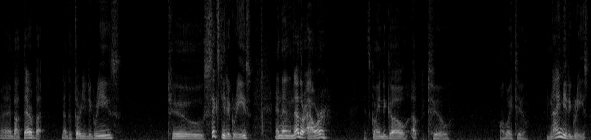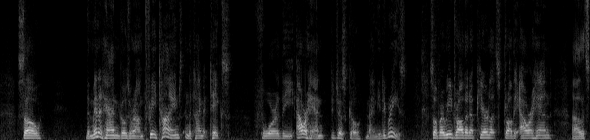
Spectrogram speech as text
uh, about there, but another 30 degrees to 60 degrees. And then another hour, it's going to go up to all the way to 90 degrees. So the minute hand goes around three times in the time it takes for the hour hand to just go 90 degrees. So if I redraw that up here, let's draw the hour hand. Uh, let's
